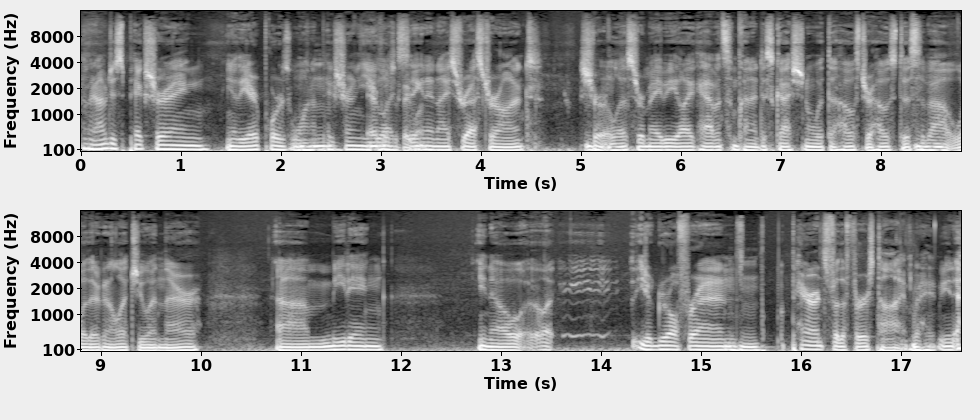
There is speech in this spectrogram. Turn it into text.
I mean, I'm just picturing, you know, the airport is one. I'm Mhm. picturing you Airport's like sitting in a nice restaurant, shirtless, or maybe like having some kind of discussion with the host or hostess Mhm. about whether they're going to let you in there. Um, meeting, you know, like your girlfriend's Mhm. parents for the first time. Right. You know,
